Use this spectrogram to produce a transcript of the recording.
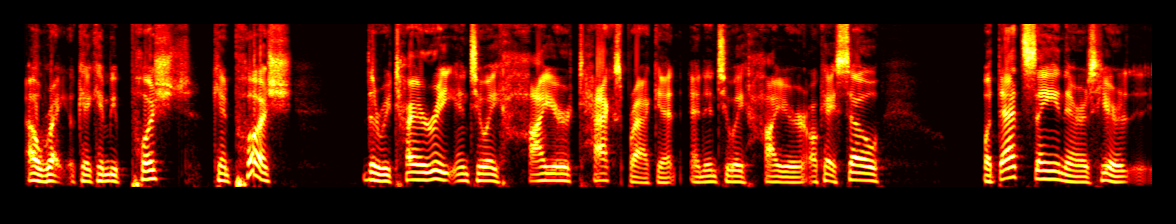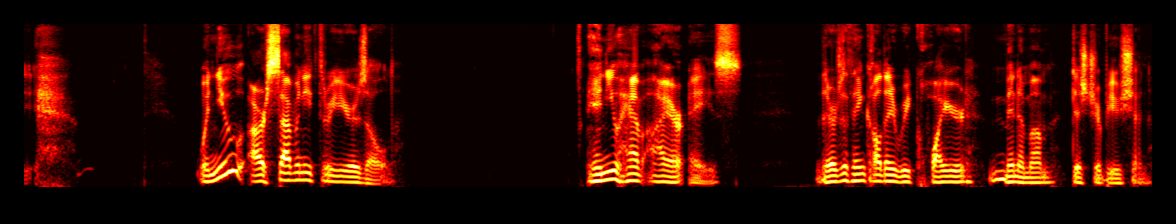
Oh, right. Okay. Can be pushed, can push the retiree into a higher tax bracket and into a higher. Okay. So what that's saying there is here when you are 73 years old and you have IRAs, there's a thing called a required minimum distribution.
